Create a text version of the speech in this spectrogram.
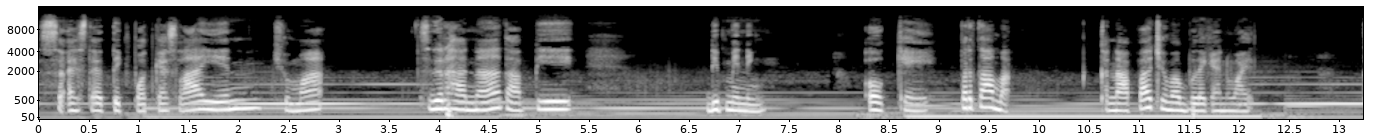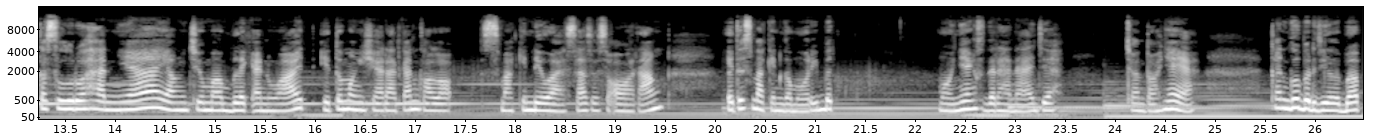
seestetik podcast lain cuma sederhana tapi deep meaning. Oke, pertama, kenapa cuma black and white? Keseluruhannya yang cuma black and white itu mengisyaratkan kalau semakin dewasa seseorang itu semakin gak mau ribet. Maunya yang sederhana aja. Contohnya ya, kan gue berjilbab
